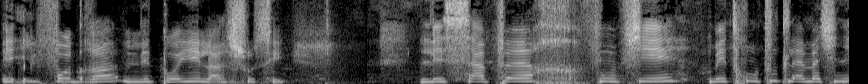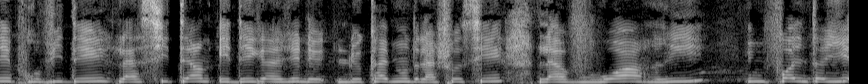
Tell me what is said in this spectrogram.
il faudra nettoyer la chaussée. Les sapeurs-pompiers mettront toute la matinée pour vider la citerne et dégager le, camion de la chaussée, la voirie, une fois nettoyée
